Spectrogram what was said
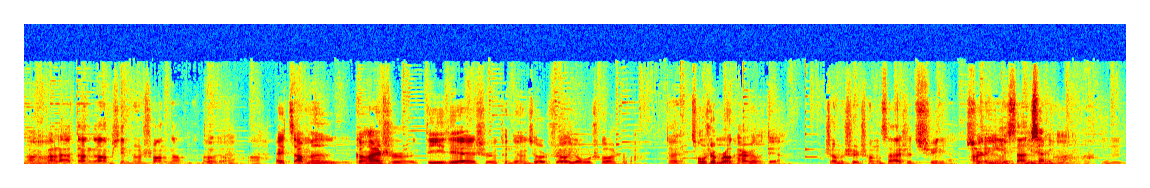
就是把俩单缸拼成双缸的都有啊。哎，咱们刚开始第一届是肯定就是只有油车是吧？对，从什么时候开始有电？正式成赛是去年，去二零一年三年。年啊啊，嗯，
